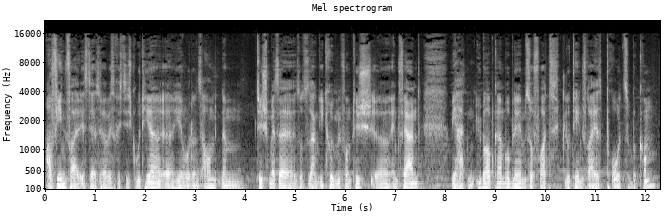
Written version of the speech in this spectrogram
Auf jeden Fall ist der Service richtig gut hier. Äh, hier wurde uns auch mit einem Tischmesser sozusagen die Krümel vom Tisch äh, entfernt. Wir hatten überhaupt kein Problem, sofort glutenfreies Brot zu bekommen.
